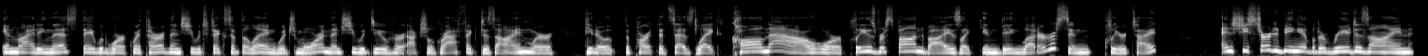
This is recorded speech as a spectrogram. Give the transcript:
in writing this? They would work with her. Then she would fix up the language more. And then she would do her actual graphic design where, you know, the part that says like call now or please respond by is like in big letters in clear type. And she started being able to redesign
